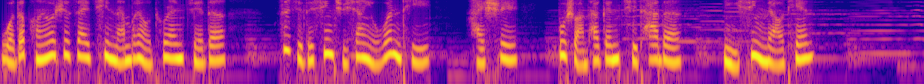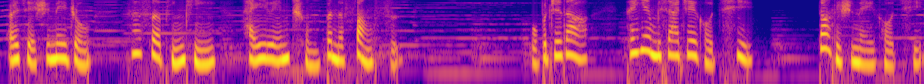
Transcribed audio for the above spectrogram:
我的朋友是在气男朋友突然觉得自己的性取向有问题，还是不爽他跟其他的女性聊天，而且是那种姿色平平还一脸蠢笨的放肆。我不知道他咽不下这口气，到底是哪一口气。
